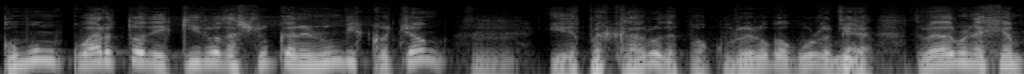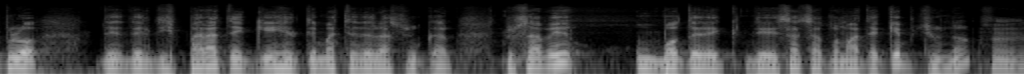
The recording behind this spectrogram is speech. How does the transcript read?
¿Cómo un cuarto de kilo de azúcar en un bizcochón? Mm. Y después, claro, después ocurre lo que ocurre. Sí. Mira, te voy a dar un ejemplo de- del disparate que es el tema este del azúcar. Tú sabes, un bote de, de salsa tomate ketchup, ¿no? Mm.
